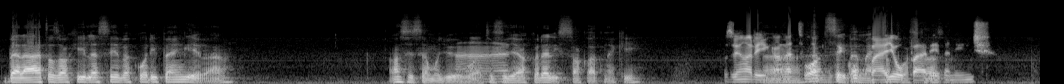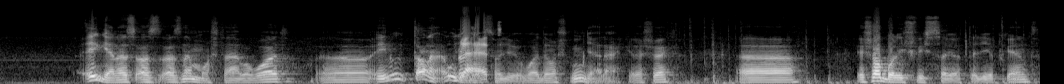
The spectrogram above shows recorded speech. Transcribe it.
belállt az Achillesébe Kori Pengével? Azt hiszem, hogy ő volt, és ugye akkor el is szakadt neki. Az olyan régen Á, lett hát volna, szépen hát már jó pár éve nincs. Igen, az, az, az nem mostában volt. Uh, én úgy talán úgy emlékszem, hogy ő volt, de most mindjárt rákeresek. Uh, és abból is visszajött egyébként.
